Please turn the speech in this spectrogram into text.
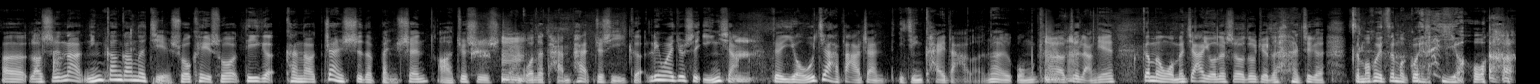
呃，老师，那您刚刚的解说可以说，第一个看到战事的本身啊，就是两国的谈判，这是一个；另外就是影响这油价大战已经开打了。那我们看到这两天，根本我们加油的时候都觉得 这个怎么会这么贵的油啊？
